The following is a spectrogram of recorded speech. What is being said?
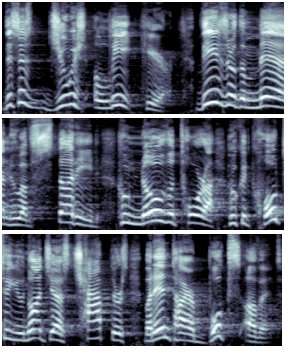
this is Jewish elite here. These are the men who have studied, who know the Torah, who could quote to you not just chapters, but entire books of it.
